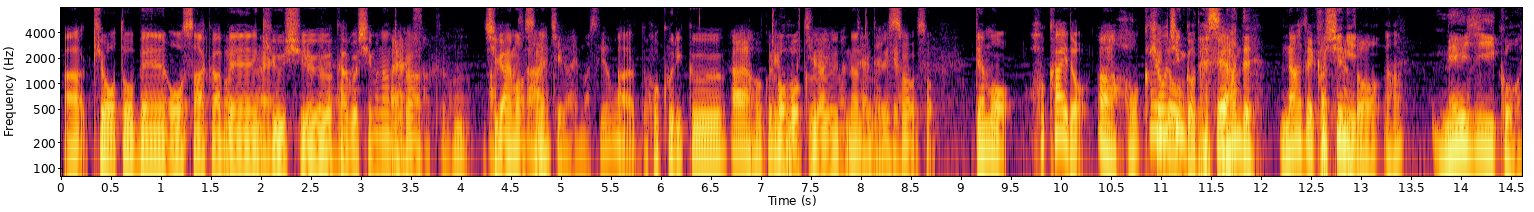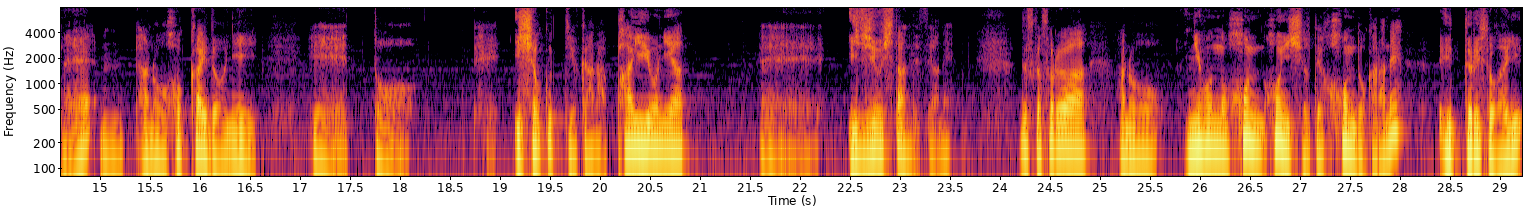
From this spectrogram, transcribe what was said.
あ京都弁、大阪弁、はい九州、はい鹿児島なんとはいか、違いますね。あ違いますよ。あ北陸、東北なんとかそうそう。でも北海道、あ北標準語です。なんで？なぜかというと、あ？明治以降ね、うん。あの北海道に、えーっと、えー移植っていうかな、パイオニア、えー移住したんですよね。ですから、それはあの日本の本本州というか本土からね、行ってる人がい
